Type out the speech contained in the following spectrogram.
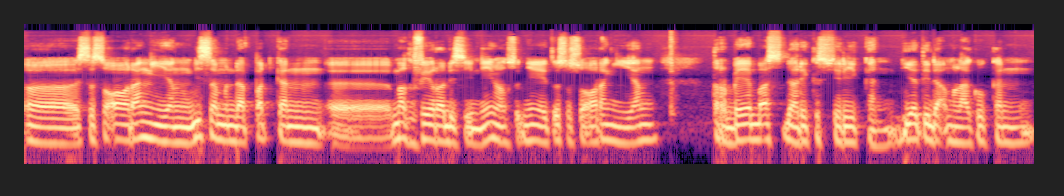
uh, seseorang yang bisa mendapatkan uh, maghfirah di sini maksudnya itu seseorang yang terbebas dari kesyirikan. Dia tidak melakukan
